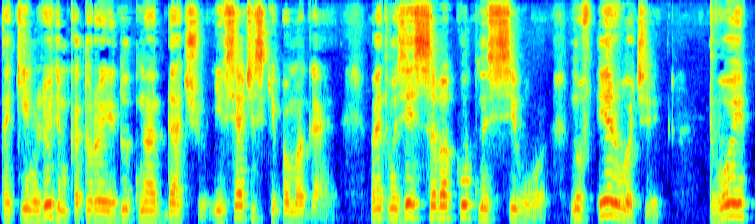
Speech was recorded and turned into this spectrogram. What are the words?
таким людям, которые идут на отдачу и всячески помогают. Поэтому здесь совокупность всего. Но в первую очередь твой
